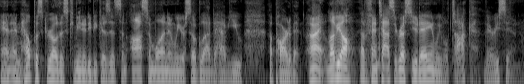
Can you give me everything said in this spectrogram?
and and help us grow this community because it's an awesome one, and we are so glad to have you a part of it. All right, love you all. Have a fantastic rest of your day, and we will talk very soon.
